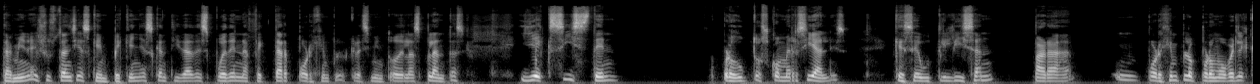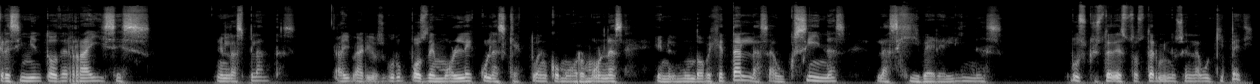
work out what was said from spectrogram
También hay sustancias que en pequeñas cantidades pueden afectar, por ejemplo, el crecimiento de las plantas y existen productos comerciales que se utilizan para, mm, por ejemplo, promover el crecimiento de raíces en las plantas. Hay varios grupos de moléculas que actúan como hormonas en el mundo vegetal, las auxinas, las giberelinas. Busque usted estos términos en la Wikipedia.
